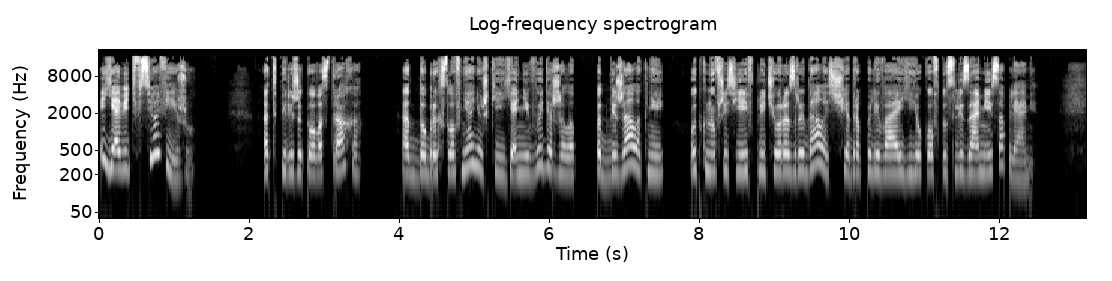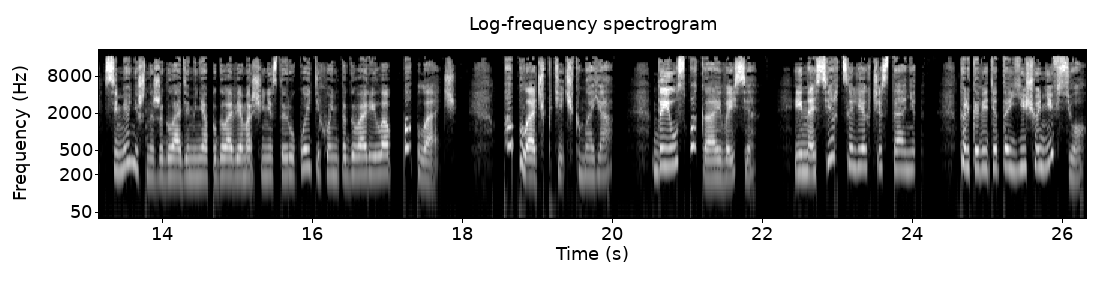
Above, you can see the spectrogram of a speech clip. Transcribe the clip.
Я ведь все вижу. От пережитого страха, от добрых слов нянюшки я не выдержала, подбежала к ней, уткнувшись ей в плечо, разрыдалась, щедро поливая ее кофту слезами и соплями. Семенишна же, гладя меня по голове морщинистой рукой, тихонько говорила «Поплачь, поплачь, птичка моя, да и успокаивайся, и на сердце легче станет. Только ведь это еще не все.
